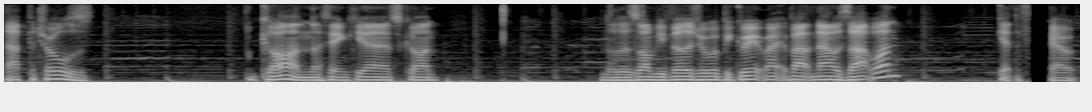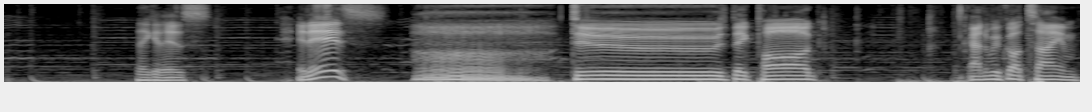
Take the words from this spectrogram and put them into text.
That patrol's gone. I think. Yeah, it's gone. Another zombie villager would be great right about now. Is that one? Get the out. I think it is. It is. Oh! Dude, big pog. And we've got time.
